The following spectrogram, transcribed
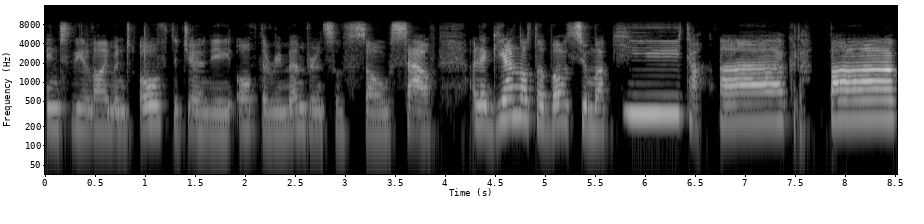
into the alignment of the journey of the remembrance of soul self. Ta-da!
